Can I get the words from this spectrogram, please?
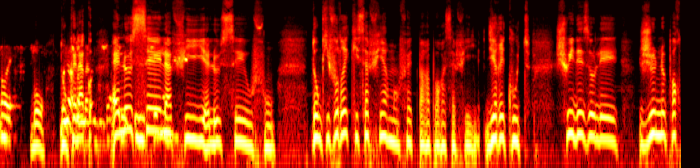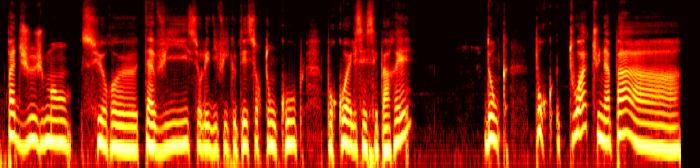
Oui. Bon, donc Oui, elle, a, le sait, la fille, elle le sait au fond. Donc il faudrait qu'il s'affirme en fait par rapport à sa fille. Dire écoute, je suis désolée, je ne porte pas de jugement sur euh, ta vie, sur les difficultés, sur ton couple, pourquoi elle s'est séparée? Donc pour toi, tu n'as pas à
